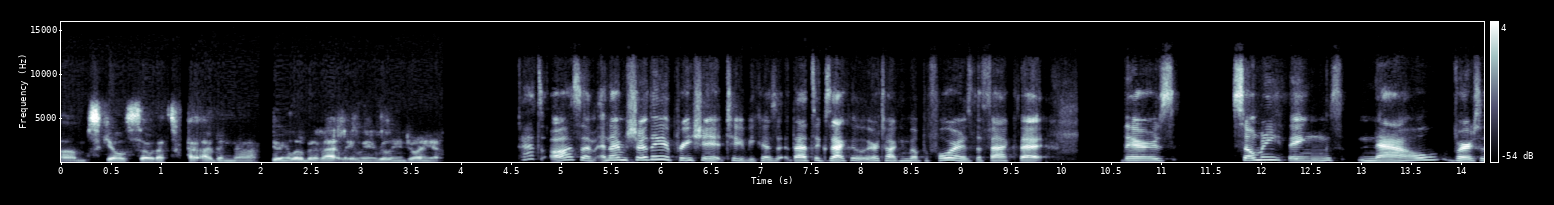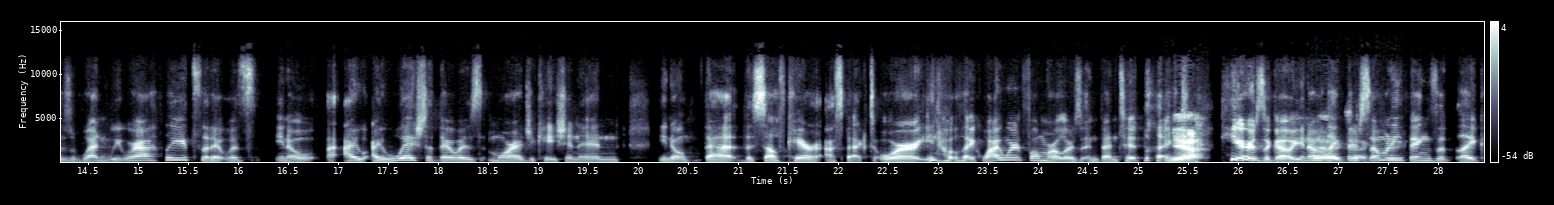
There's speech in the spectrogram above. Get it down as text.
um, skills. So that's I've been uh, doing a little bit of that lately and really enjoying it. That's awesome. And I'm sure they appreciate it too, because that's exactly what we were talking about before is the fact that there's so many things now versus when we were athletes that it was you know i i wish that there was more education in you know that the self-care aspect or you know like why weren't foam rollers invented like yeah years ago you know yeah, like exactly. there's so many things that like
